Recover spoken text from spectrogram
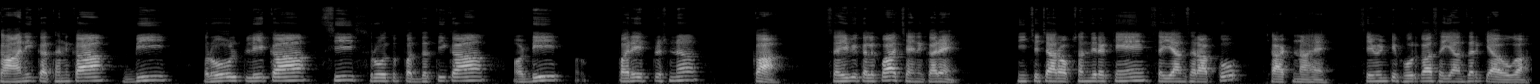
कहानी कथन का, बी, रोल प्ले का, सी, स्रोत पद्धति का, और डी परिप्रश्न का। सही विकल्प का चयन करें। नीचे चार ऑप्शन दे रखे हैं। सही आंसर आपको छाटना है। सेवेंटी फोर का सही आंसर क्या होगा?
